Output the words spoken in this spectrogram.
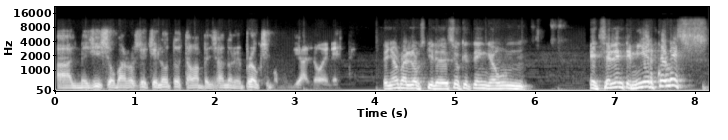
al mellizo Barros Echeloto estaban pensando en el próximo mundial, no en este. Señor Balowski, le deseo que tenga un excelente miércoles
